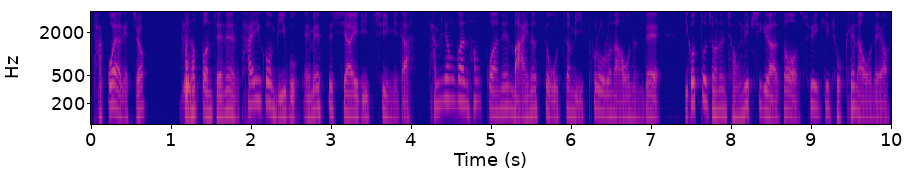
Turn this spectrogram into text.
바꿔야겠죠? 다섯 번째는 타이거 미국 MSCI 리츠입니다. 3년간 성과는 마이너스 5.2%로 나오는데 이것도 저는 적립식이라서 수익이 좋게 나오네요.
